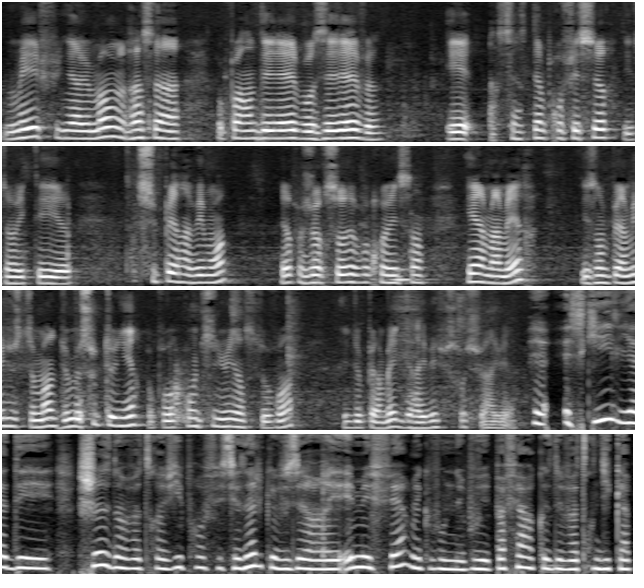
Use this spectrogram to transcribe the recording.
Mais finalement, grâce à, aux parents d'élèves, aux élèves et à certains professeurs, ils ont été euh, super avec moi. D'ailleurs, je leur serai reconnaissant et à ma mère. Ils ont permis justement de me soutenir pour pouvoir continuer dans cette voie et de permettre d'arriver jusqu'où je suis arrivé. Est-ce qu'il y a des choses dans votre vie professionnelle que vous auriez aimé faire mais que vous ne pouvez pas faire à cause de votre handicap?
